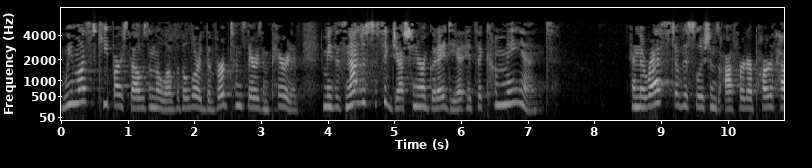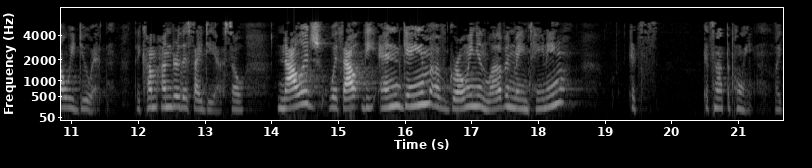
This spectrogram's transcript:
We must keep ourselves in the love of the Lord. The verb tense there is imperative. It means it's not just a suggestion or a good idea, it's a command. And the rest of the solutions offered are part of how we do it. They come under this idea. So, knowledge without the end game of growing in love and maintaining, it's, it's not the point. Like,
